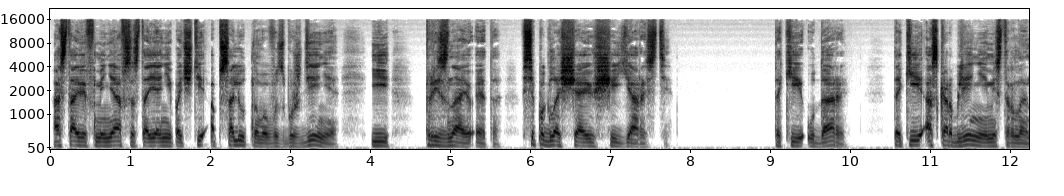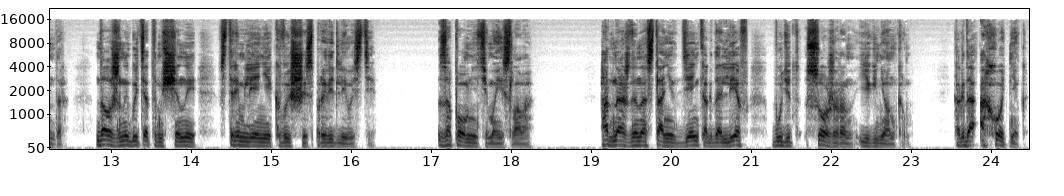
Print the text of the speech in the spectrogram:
оставив меня в состоянии почти абсолютного возбуждения и, признаю это, всепоглощающей ярости. Такие удары, такие оскорбления, мистер Лендер, должны быть отмщены в стремлении к высшей справедливости. Запомните мои слова. Однажды настанет день, когда лев будет сожран ягненком, когда охотник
